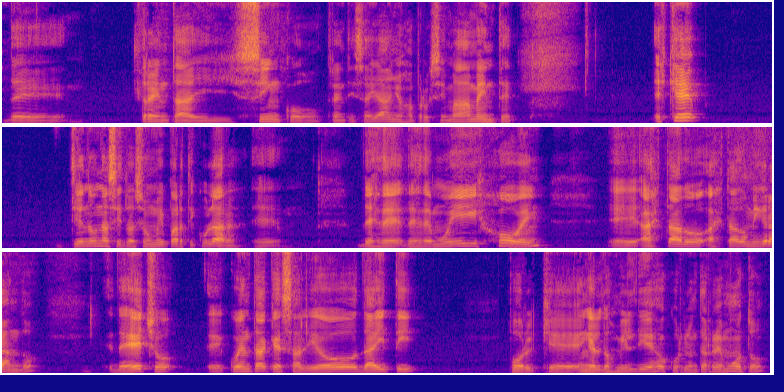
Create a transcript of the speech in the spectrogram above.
de 35, 36 años aproximadamente, es que tiene una situación muy particular. Eh, desde, desde muy joven eh, ha, estado, ha estado migrando. De hecho, eh, cuenta que salió de Haití porque en el 2010 ocurrió un terremoto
